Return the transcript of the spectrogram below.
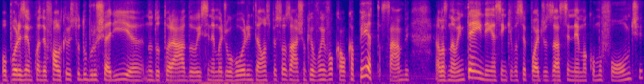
Ou, por exemplo, quando eu falo que eu estudo bruxaria no doutorado em cinema de horror, então as pessoas acham que eu vou invocar o capeta, sabe? Elas não entendem, assim, que você pode usar cinema como fonte.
